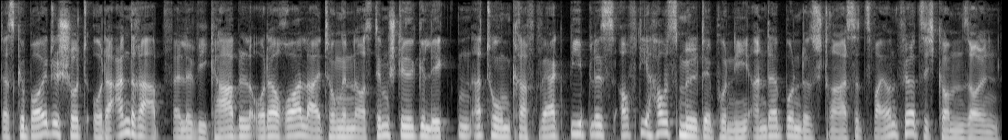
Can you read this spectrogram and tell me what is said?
dass Gebäudeschutt oder andere Abfälle wie Kabel oder Rohrleitungen aus dem stillgelegten Atomkraftwerk Biblis auf die Hausmülldeponie an der Bundesstraße 42 kommen sollen.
